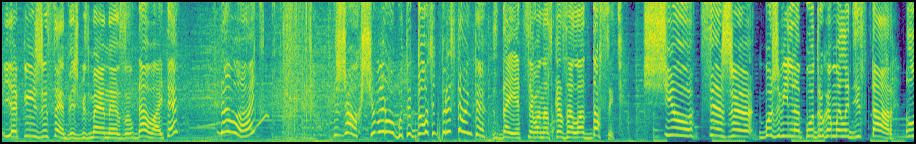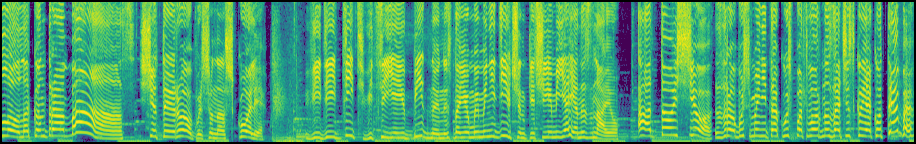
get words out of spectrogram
Який же сендвіч без майонезу? Давайте. Давай. Жах, що ви робите? Досить перестаньте. Здається, вона сказала досить. Що? Це ж е, божевільна подруга Мелоді Стар, Лола Контрабас. Що ти робиш у нас в школі? Відійдіть від цієї бідної незнайомої мені дівчинки, чиє ім'я я не знаю. А то що? Зробиш мені таку ж потворну зачіску, як у тебе?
